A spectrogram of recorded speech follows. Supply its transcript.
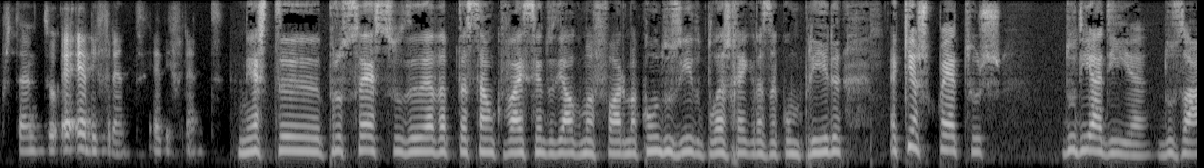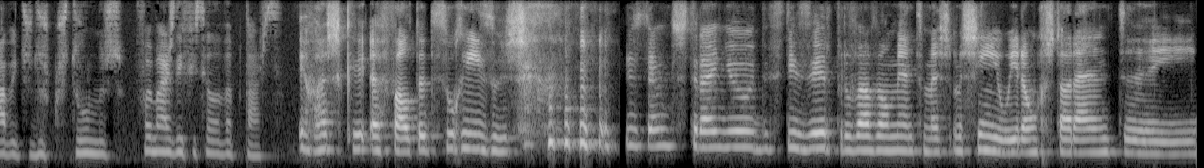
Portanto, é, é diferente, é diferente. Neste processo de adaptação que vai sendo, de alguma forma, conduzido pelas regras a cumprir, a que aspectos do dia a dia, dos hábitos, dos costumes, foi mais difícil adaptar-se? Eu acho que a falta de sorrisos. Isto é muito estranho de se dizer, provavelmente, mas, mas sim, eu ir a um restaurante e,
